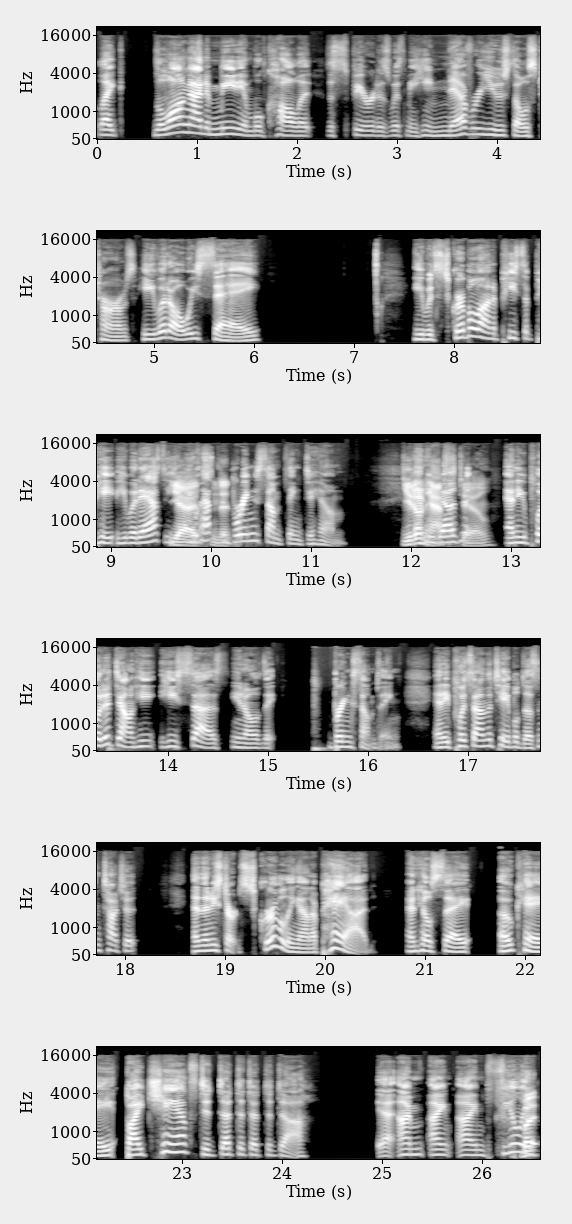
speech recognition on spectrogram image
like the Long Island medium will call it the spirit is with me. He never used those terms. He would always say, he would scribble on a piece of paper. He would ask, Yeah, you have to bring something to him. You don't and have to. And you put it down. He he says, you know, they bring something. And he puts it on the table, doesn't touch it. And then he starts scribbling on a pad. And he'll say, Okay, by chance did da da da da da. Yeah, I'm I'm I'm feeling But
